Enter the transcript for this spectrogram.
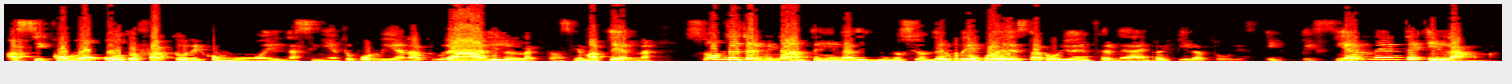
así como otros factores como el nacimiento por vía natural y la lactancia materna, son determinantes en la disminución del riesgo de desarrollo de enfermedades respiratorias, especialmente el asma.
